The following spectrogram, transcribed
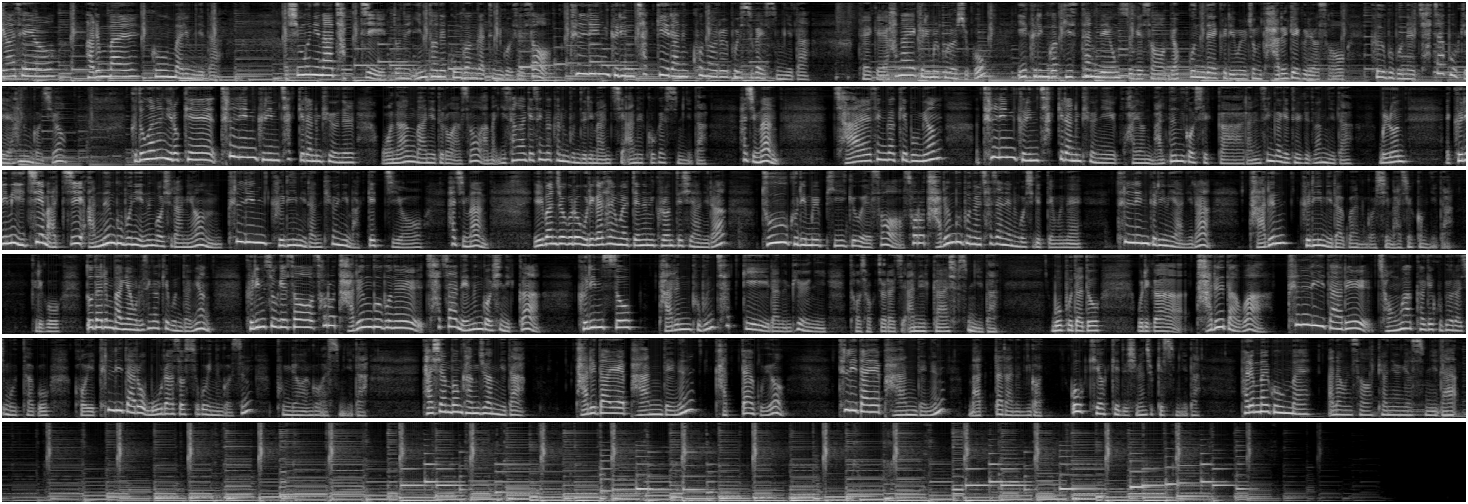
안녕하세요. 바른말, 고운말입니다. 신문이나 잡지 또는 인터넷 공간 같은 곳에서 틀린 그림 찾기라는 코너를 볼 수가 있습니다. 대개 하나의 그림을 보여주고 이 그림과 비슷한 내용 속에서 몇 군데 그림을 좀 다르게 그려서 그 부분을 찾아보게 하는 거죠. 그동안은 이렇게 틀린 그림 찾기라는 표현을 워낙 많이 들어와서 아마 이상하게 생각하는 분들이 많지 않을 것 같습니다. 하지만 잘 생각해 보면 틀린 그림 찾기라는 표현이 과연 맞는 것일까라는 생각이 들기도 합니다. 물론 그림이 이치에 맞지 않는 부분이 있는 것이라면 틀린 그림이란 표현이 맞겠지요. 하지만 일반적으로 우리가 사용할 때는 그런 뜻이 아니라 두 그림을 비교해서 서로 다른 부분을 찾아내는 것이기 때문에 틀린 그림이 아니라 다른 그림이라고 하는 것이 맞을 겁니다. 그리고 또 다른 방향으로 생각해 본다면 그림 속에서 서로 다른 부분을 찾아내는 것이니까 그림 속 다른 부분 찾기라는 표현이 더 적절하지 않을까 싶습니다. 무엇보다도 우리가 다르다와 틀리다를 정확하게 구별하지 못하고 거의 틀리다로 몰아서 쓰고 있는 것은 분명한 것 같습니다. 다시 한번 강조합니다. 다르다의 반대는 같다고요. 틀리다의 반대는 맞다라는 것 꼭 기억해 두시면 좋겠습니다. 바른말 고운말 아나운서 변희영이었습니다.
